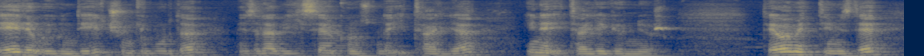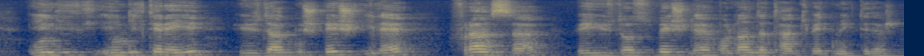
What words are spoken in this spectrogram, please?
D de uygun değil çünkü burada mesela bilgisayar konusunda İtalya, yine İtalya görünüyor. Devam ettiğimizde İngil- İngiltere'yi %65 ile Fransa ve %35 ile Hollanda takip etmektedir.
